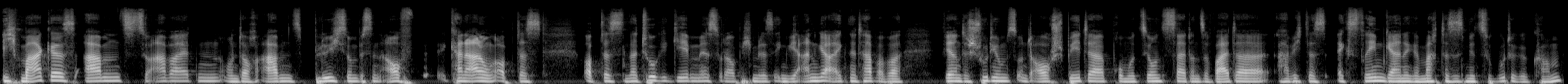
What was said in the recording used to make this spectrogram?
ich mag es, abends zu arbeiten und auch abends blühe ich so ein bisschen auf. Keine Ahnung, ob das ob das naturgegeben ist oder ob ich mir das irgendwie angeeignet habe, aber während des Studiums und auch später Promotionszeit und so weiter habe ich das extrem gerne gemacht, das ist mir zugute gekommen.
